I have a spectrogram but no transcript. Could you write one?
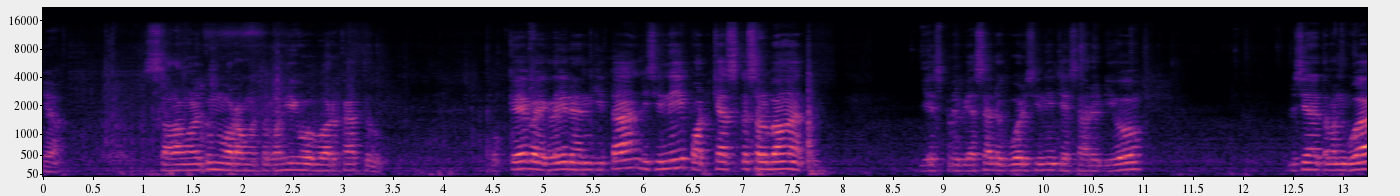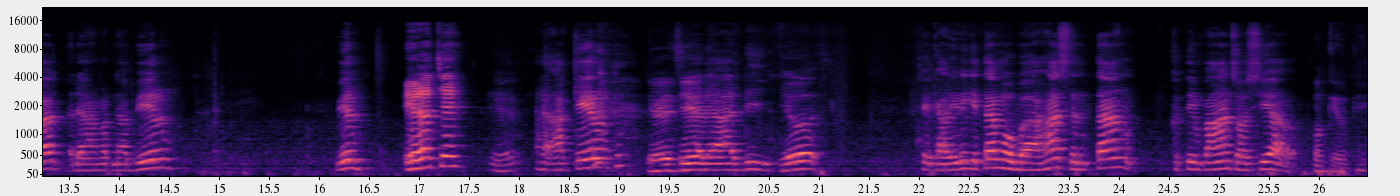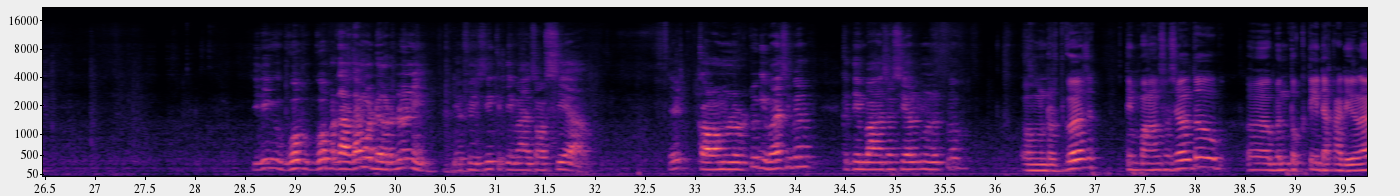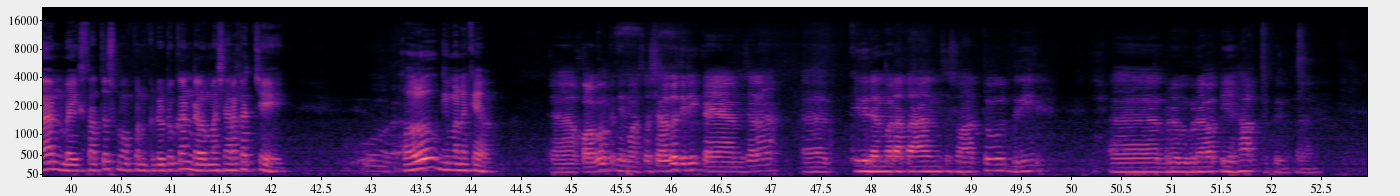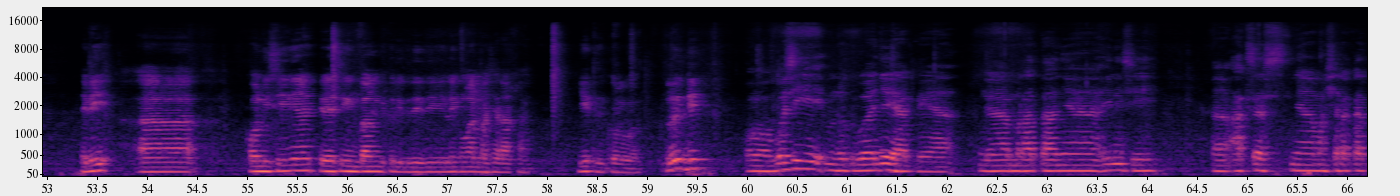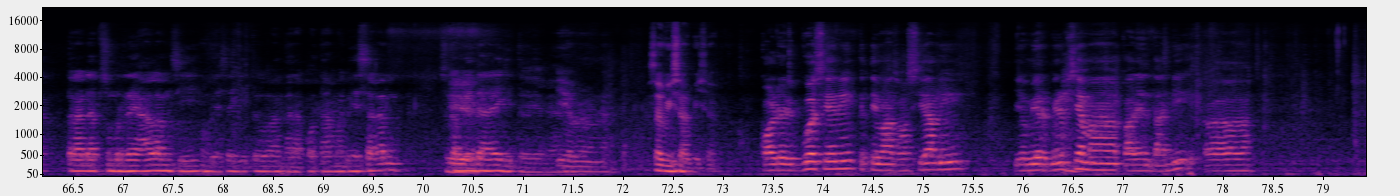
Ya. Assalamualaikum warahmatullahi wabarakatuh. Oke, baik lagi dengan kita di sini podcast kesel banget. Ya seperti biasa ada gua di sini Cesa Radio. Di sini ada teman gua, ada Ahmad Nabil. Bil, Ya, C. ada Akil, Ya, ada Adi. Yuk. Oke, kali ini kita mau bahas tentang ketimpangan sosial. Oke, oke. Jadi gua gua pertama-tama mau denger dulu nih definisi ketimpangan sosial. Jadi kalau menurut lu gimana sih, Bil? Ketimpangan sosial menurut lu? Oh, menurut gua timpangan sosial tuh e, bentuk ketidakadilan baik status maupun kedudukan dalam masyarakat C. Kalau lu gimana Kel? Ya, kalau gue ketimpangan sosial tuh jadi kayak misalnya eh, ketidakmerataan sesuatu dari eh, beberapa pihak gitu misalnya. Jadi eh, kondisinya tidak seimbang gitu di, di, di lingkungan masyarakat. Gitu kalau gua. Lu di Oh, gue sih menurut gue aja ya kayak nggak meratanya ini sih eh, aksesnya masyarakat terhadap sumber daya alam sih biasa gitu antara kota sama desa kan suka Iya. beda ya gitu ya kan. Iya benar. Bisa bisa bisa. Kalau dari gue sih nih ketimpangan sosial nih ya mirip-mirip sih sama kalian tadi eh,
